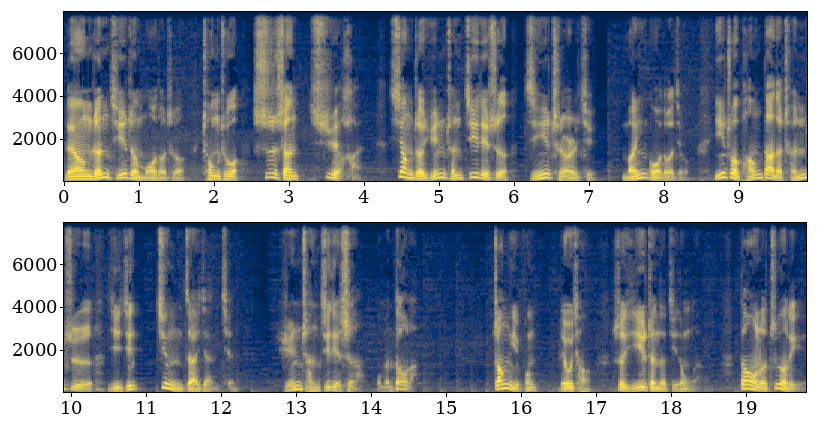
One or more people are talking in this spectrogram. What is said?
两人骑着摩托车冲出尸山血海，向着云城基地市疾驰而去。没过多久，一座庞大的城市已经近在眼前。云城基地市，我们到了。张一峰、刘强是一阵的激动啊。到了这里，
